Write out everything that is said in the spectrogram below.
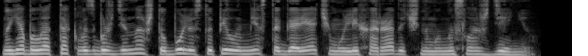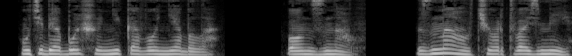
но я была так возбуждена, что боль уступила место горячему, лихорадочному наслаждению. У тебя больше никого не было. Он знал. Знал, черт возьми.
